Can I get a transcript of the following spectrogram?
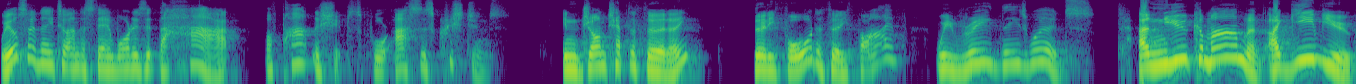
we also need to understand what is at the heart of partnerships for us as Christians. In John chapter 13, 34 to 35, we read these words A new commandment I give you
